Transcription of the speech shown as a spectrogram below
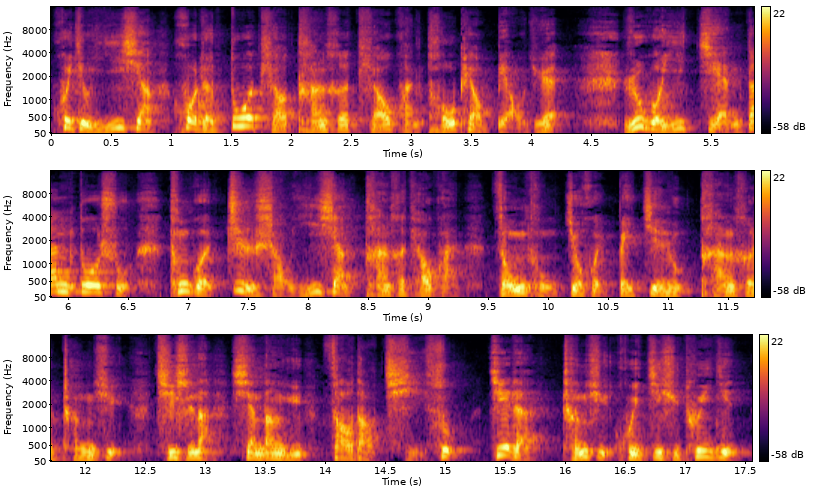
会就一项或者多条弹劾条款投票表决。如果以简单多数通过至少一项弹劾条款，总统就会被进入弹劾程序。其实呢，相当于遭到起诉。接着程序会继续推进，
